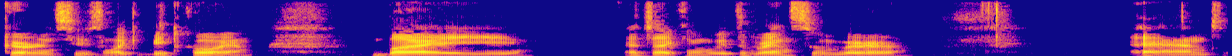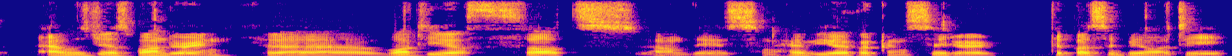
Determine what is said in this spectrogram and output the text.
currencies like Bitcoin by attacking with ransomware. And I was just wondering, uh, what are your thoughts on this? And have you ever considered the possibility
